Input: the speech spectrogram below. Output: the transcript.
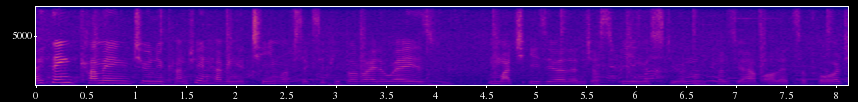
I think coming to a new country and having a team of 60 people right away is much easier than just being a student because you have all that support.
